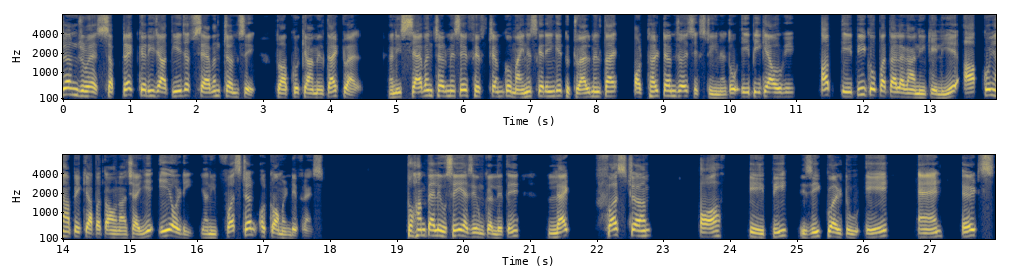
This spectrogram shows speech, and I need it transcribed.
term जो है सब्ट्रैक्ट करी जाती है जब सेवन टर्म से तो आपको क्या मिलता है? ट्वेल्व यानी सेवन टर्म में से फिफ्थ टर्म को माइनस करेंगे तो ट्वेल्व मिलता है. और थर्ड टर्म जो है सिक्सटीन है. तो एपी क्या होगी? अब एपी को पता लगाने के लिए आपको यहाँ पे क्या पता होना चाहिए? ए और डी यानी फ़र्स्ट टर्म और कॉमन डिफरेंस तो हम पहले उसे ही एज्यूम कर लेते हैं. Let first term of AP is equal to a and its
